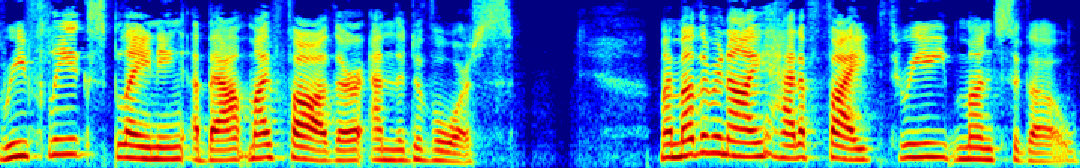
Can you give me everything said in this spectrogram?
briefly explaining about my father and the divorce. My mother and I had a fight three months ago.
